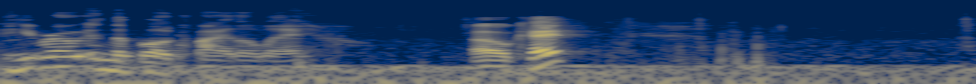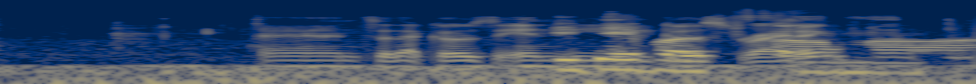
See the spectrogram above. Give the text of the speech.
He wrote in the book, by the way. Okay. And so that goes in He the ghost writing. some uh,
